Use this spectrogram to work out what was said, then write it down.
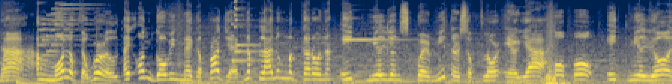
na. Wow. Ang Mall of the World ay ongoing mega project na planong magkaroon ng 8 million square meters of floor area. Opo, 8 million.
